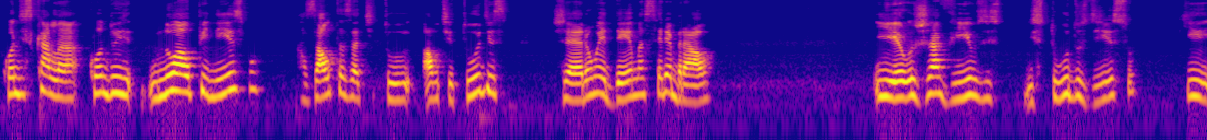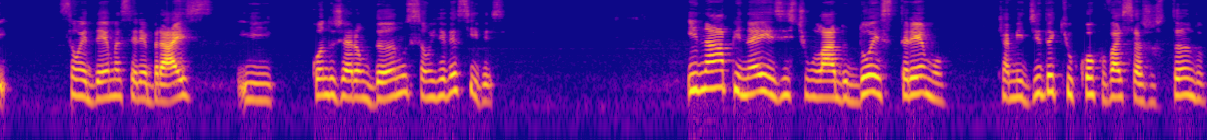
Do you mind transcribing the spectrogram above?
quando escalar, quando no alpinismo as altas altitudes geram edema cerebral e eu já vi os es- estudos disso, que são edemas cerebrais e, quando geram danos, são irreversíveis. E na apneia existe um lado do extremo que, à medida que o corpo vai se ajustando,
